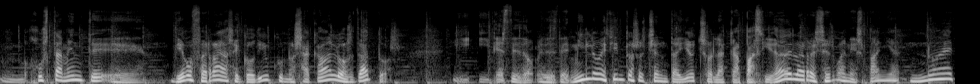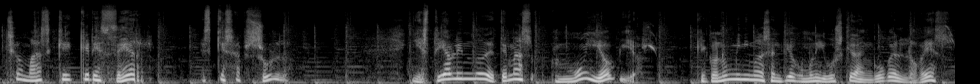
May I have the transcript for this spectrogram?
mm, justamente eh, Diego Ferraz, Ecodiucu, nos sacaban los datos y, desde, desde 1988 la capacidad de la reserva en España no ha hecho más que crecer. Es que es absurdo. Y estoy hablando de temas muy obvios, que con un mínimo de sentido común y búsqueda en Google lo ves.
